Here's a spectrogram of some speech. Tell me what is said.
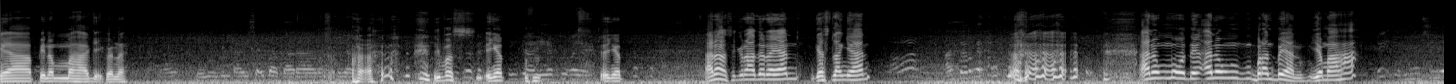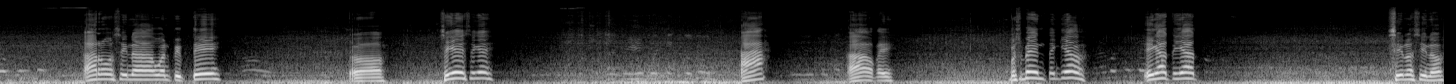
Kaya pinamamahagi ko na. tulong din tayo sa iba para mas kaya. Di boss, ingat. Thank you, ingat po kayo. ingat. Ano, sigurado na yan? Gas lang yan? Under na. Anong model, anong brand ba yan? Yamaha? Ah, na 150? Oo. sige, sige. Ha? Ah, okay. Boss Ben, thank you. Ingat, ingat. Sino, sino?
